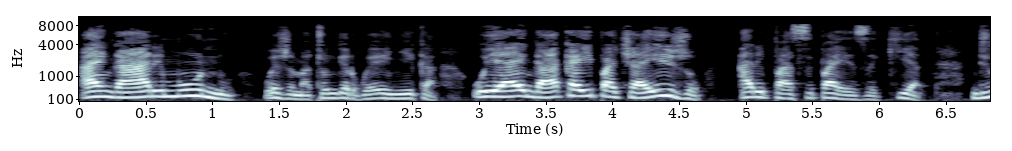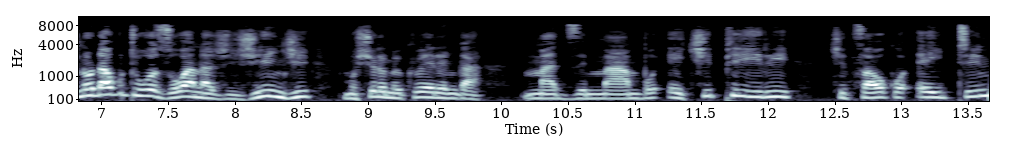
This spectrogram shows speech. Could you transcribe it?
ainge ari munhu wezvematongerwo enyika uye ainge akaipa chaizvo ari pasi pahezekiya ndinoda kuti wozowana zvizhinji mushure mekuverenga madzimambo echipiri chitsauko 18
